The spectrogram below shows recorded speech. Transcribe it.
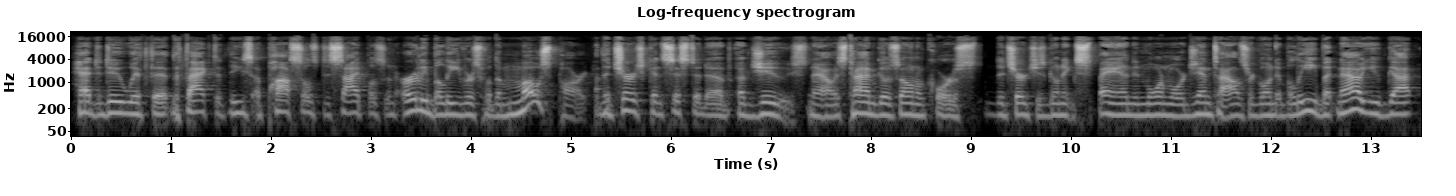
had to do with the, the fact that these apostles, disciples, and early believers, for the most part, the church consisted of, of Jews. Now, as time goes on, of course, the church is going to expand and more and more Gentiles are going to believe. But now you've got,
